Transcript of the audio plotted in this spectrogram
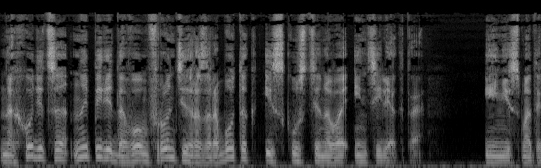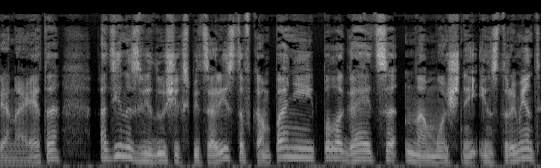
находится на передовом фронте разработок искусственного интеллекта — и, несмотря на это, один из ведущих специалистов компании полагается на мощный инструмент,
